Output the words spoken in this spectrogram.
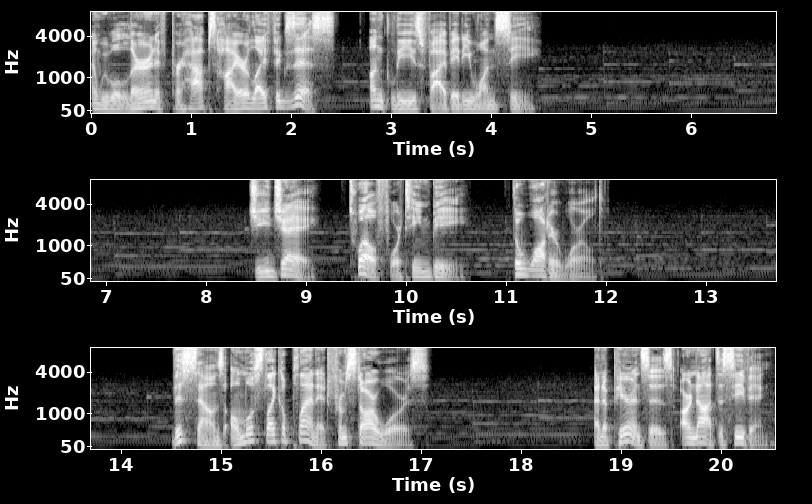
and we will learn if perhaps higher life exists on Gliese 581c. GJ 1214b, the Water World. This sounds almost like a planet from Star Wars. And appearances are not deceiving.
